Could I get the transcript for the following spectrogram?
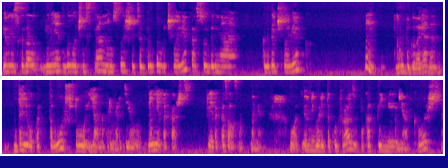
и он мне сказал, для меня это было очень странно услышать от другого человека, особенно когда человек, ну, грубо говоря, да, далек от того, что я, например, делаю. Но мне так кажется. Мне так казалось на тот момент. Вот. И он мне говорит такую фразу, пока ты мир не откроешься,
